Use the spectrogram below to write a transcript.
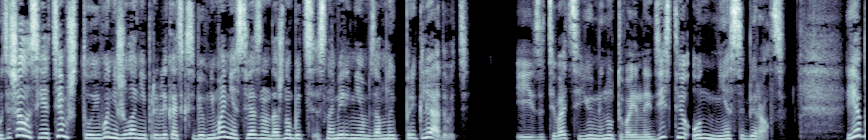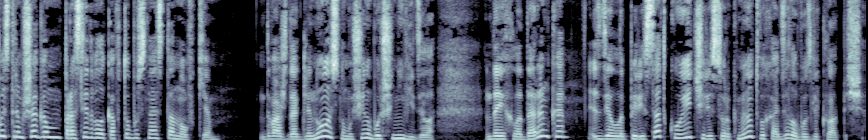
Утешалась я тем, что его нежелание привлекать к себе внимание связано должно быть с намерением за мной приглядывать, и затевать сию минуту военные действия он не собирался. Я быстрым шагом проследовала к автобусной остановке. Дважды оглянулась, но мужчину больше не видела. Доехала до рынка, сделала пересадку и через 40 минут выходила возле кладбища.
